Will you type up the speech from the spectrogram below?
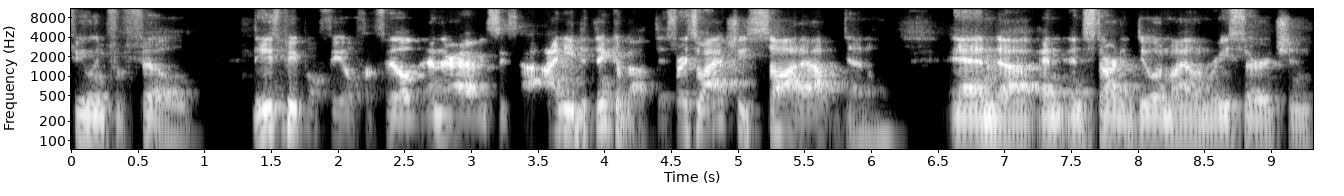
feeling fulfilled these people feel fulfilled and they're having success. I need to think about this, right? So I actually sought out dental and uh, and and started doing my own research and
